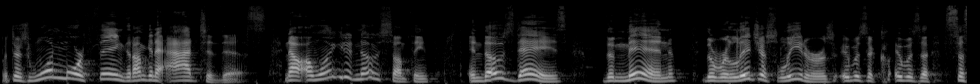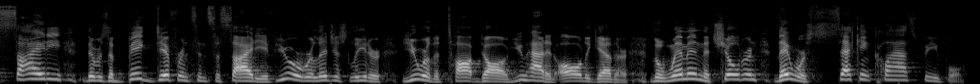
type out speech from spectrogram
but there's one more thing that I'm going to add to this. Now, I want you to know something. In those days, the men the religious leaders, it was, a, it was a society, there was a big difference in society. If you were a religious leader, you were the top dog. You had it all together. The women, the children, they were second class people.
